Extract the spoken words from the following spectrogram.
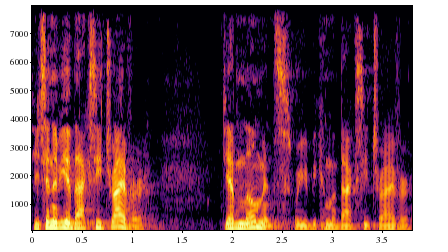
Do you tend to be a backseat driver? Do you have moments where you become a backseat driver?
